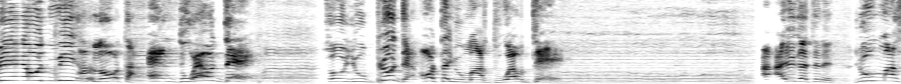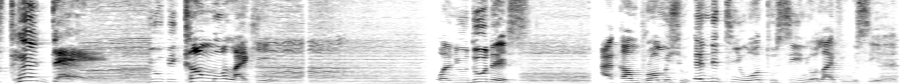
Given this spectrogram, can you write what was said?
Build me an altar and dwell there. So you build the altar, you must dwell there. Are are you getting it? You must stay there. You become more like Him. When you do this, I can promise you anything you want to see in your life, you will see it.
